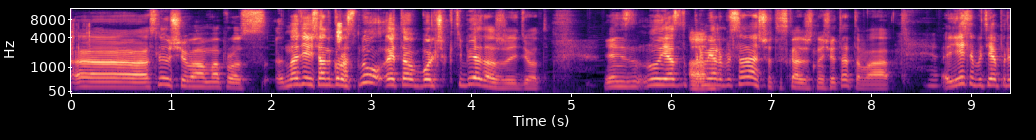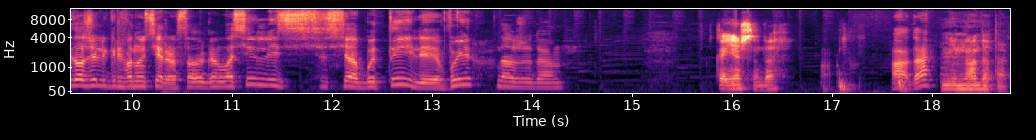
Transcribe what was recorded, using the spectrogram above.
э, следующий вам вопрос. Надеюсь, Ангрос, ну, это больше к тебе даже идет. Я не знаю, ну, я А. примерно представляю, что ты скажешь насчет этого. Если бы тебе предложили грифануть сервер, согласились бы ты или вы даже, да? Конечно, да. А, да? Не надо так.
